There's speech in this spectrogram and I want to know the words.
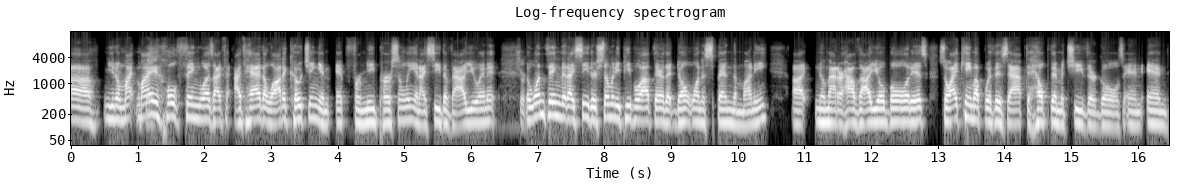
Uh, you know, my okay. my whole thing was I've I've had a lot of coaching and, and, for me personally, and I see the value in it. Sure. The one thing that I see, there's so many people out there that don't want to spend the money uh, no matter how valuable it is. So I came up with this app to help them achieve their goals, and and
